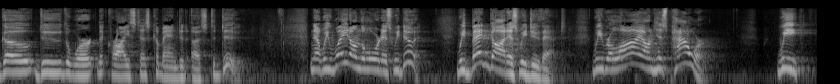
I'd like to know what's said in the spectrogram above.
go do the work that Christ has commanded us to do. Now, we wait on the Lord as we do it. We beg God as we do that. We rely on His power. We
